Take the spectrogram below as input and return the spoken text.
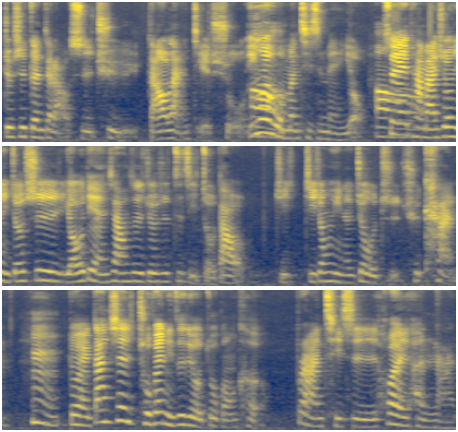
就是跟着老师去导览解说，因为我们其实没有，所以坦白说，你就是有点像是就是自己走到集集中营的旧址去看。嗯，对，但是除非你自己有做功课，不然其实会很难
